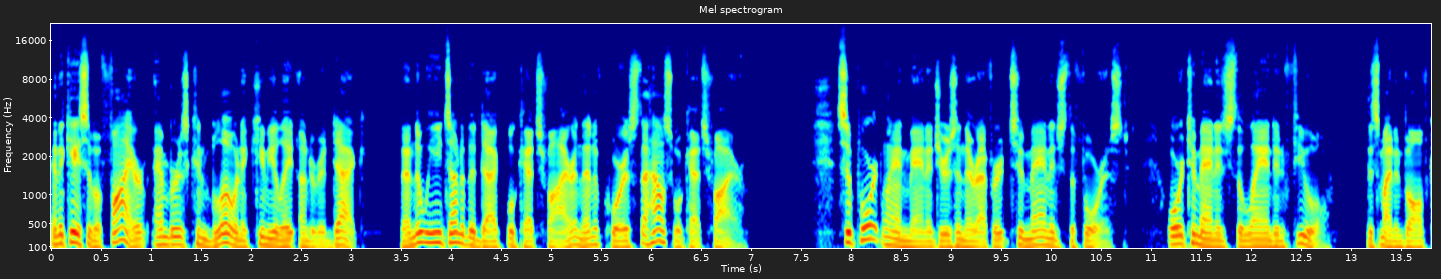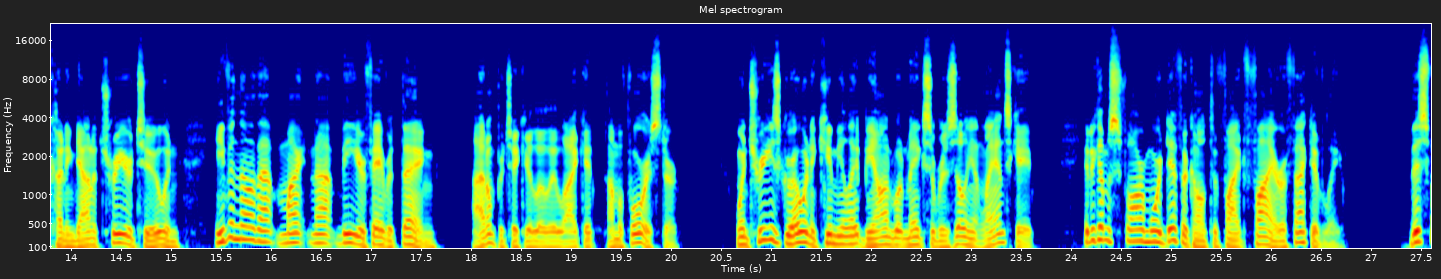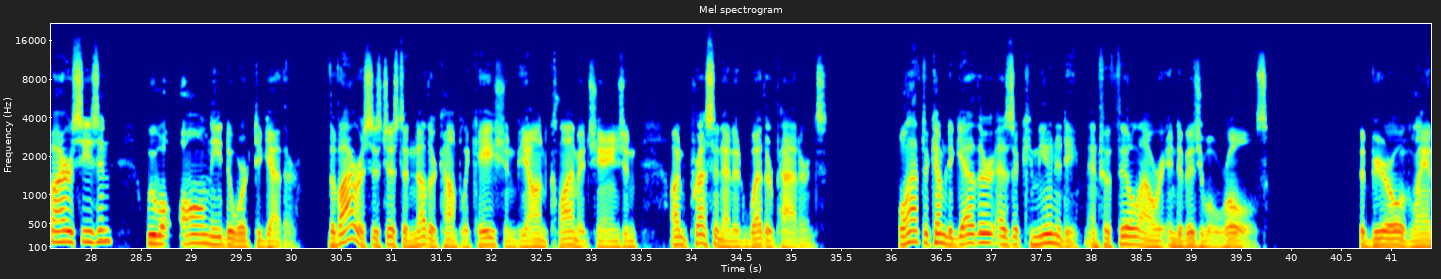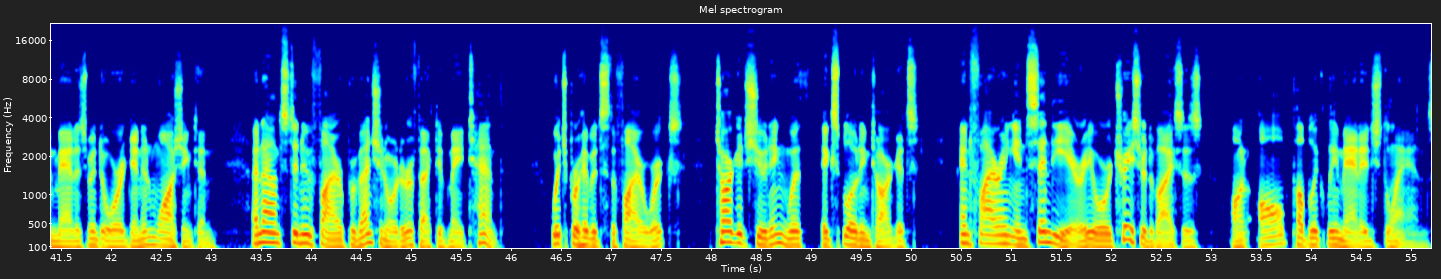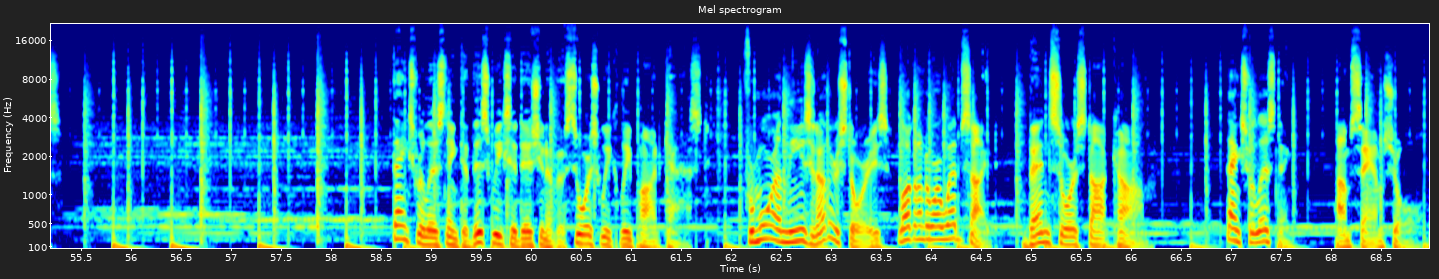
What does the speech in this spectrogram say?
In the case of a fire, embers can blow and accumulate under a deck. Then the weeds under the deck will catch fire, and then, of course, the house will catch fire. Support land managers in their effort to manage the forest, or to manage the land and fuel. This might involve cutting down a tree or two, and even though that might not be your favorite thing, I don't particularly like it. I'm a forester. When trees grow and accumulate beyond what makes a resilient landscape, it becomes far more difficult to fight fire effectively. This fire season, we will all need to work together. The virus is just another complication beyond climate change and unprecedented weather patterns. We'll have to come together as a community and fulfill our individual roles. The Bureau of Land Management, Oregon and Washington announced a new fire prevention order effective May 10th, which prohibits the fireworks, target shooting with exploding targets, and firing incendiary or tracer devices on all publicly managed lands. Thanks for listening to this week's edition of the Source Weekly podcast. For more on these and other stories, log on to our website, bendsource.com. Thanks for listening. I'm Sam Scholl.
